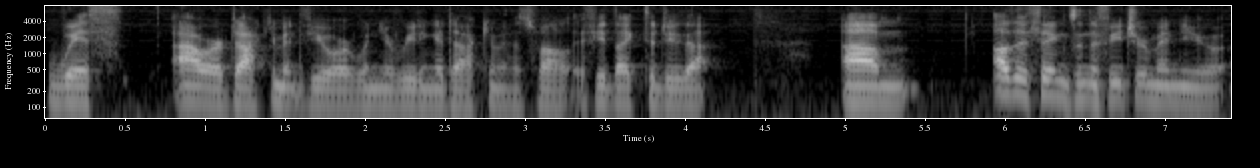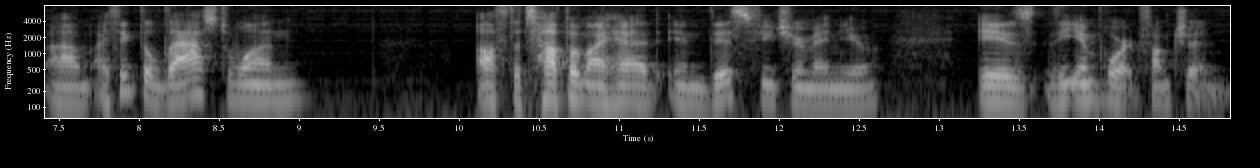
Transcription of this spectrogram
with our document viewer when you're reading a document as well, if you'd like to do that. Um, other things in the feature menu, um, I think the last one off the top of my head in this feature menu is the import function,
